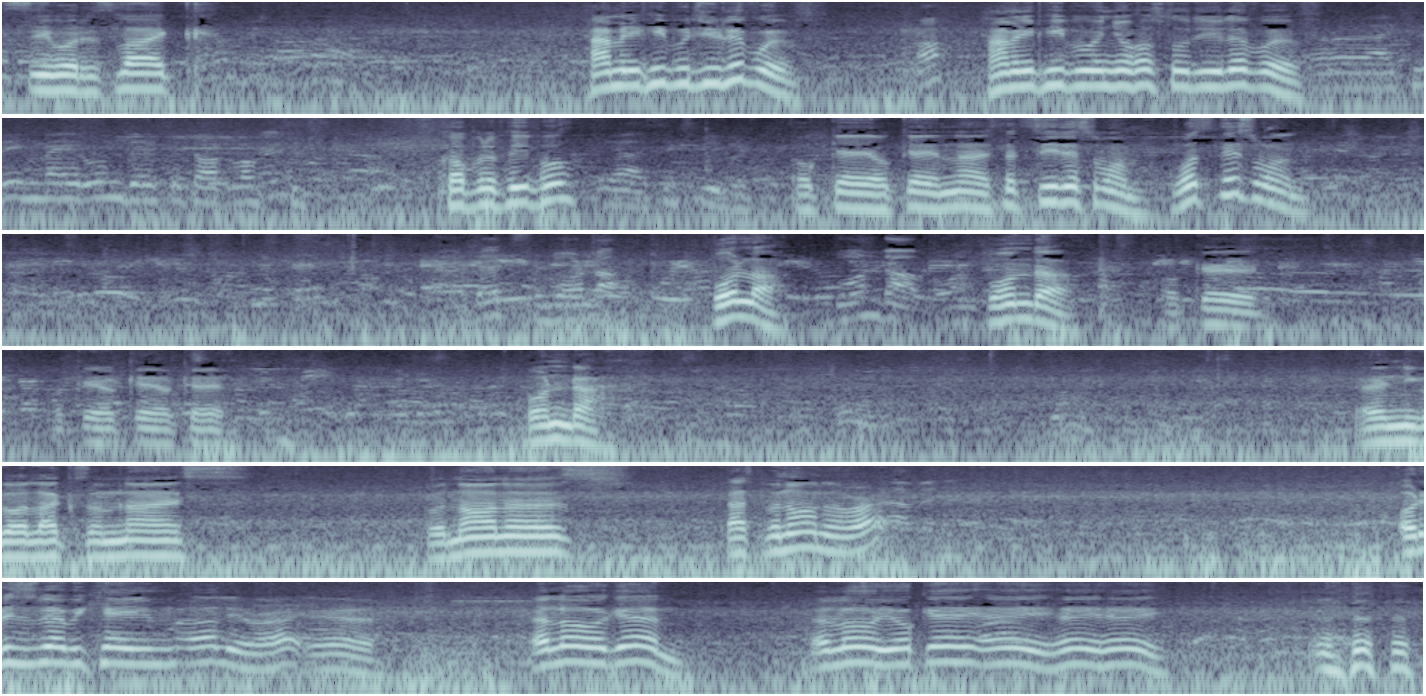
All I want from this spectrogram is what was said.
See what it's like. How many people do you live with? Huh? How many people in your hostel do you live with? Uh, actually, in my room, there's a total of six. Couple of people? Yeah, six people. Okay, okay, nice. Let's see this one. What's this one? That's Bonda. Bola. Bonda. Bonda. Okay. Okay, okay, okay. Bonda. And you got like some nice bananas. That's banana, right? Oh, this is where we came earlier, right? Yeah. Hello again. Hello, you okay? Hey, hey, hey.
